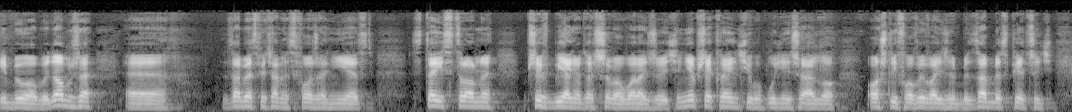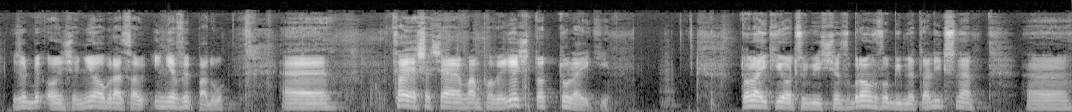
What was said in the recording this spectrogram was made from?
i byłoby dobrze. E, zabezpieczany stworzeń jest z tej strony. Przy wbijaniu też trzeba uważać, żeby się nie przekręcił, bo później trzeba go oszlifowywać, żeby zabezpieczyć, żeby on się nie obracał i nie wypadł. E, co jeszcze chciałem Wam powiedzieć, to tulejki. Tulejki oczywiście z brązu, bimetaliczne. E,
